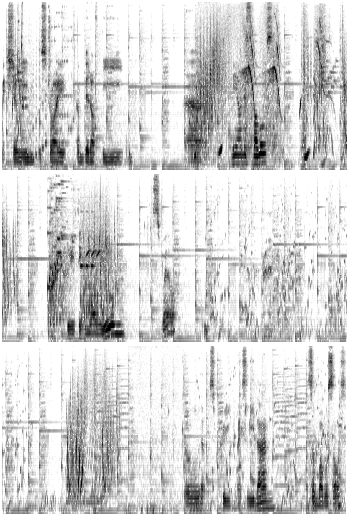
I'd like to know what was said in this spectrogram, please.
Make sure we destroy a bit of the uh, Mayonnaise bubbles. Creating more room as well. Pretty nicely done. Some bubble sauce.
